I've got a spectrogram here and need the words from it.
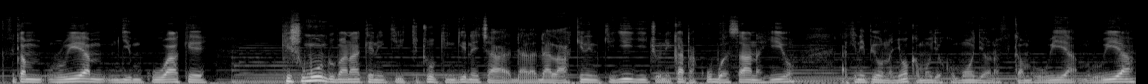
kufika mruia mji mkuu wake kishumundu maanaake ni kituo kingine cha daladala lakini ni kijiji hicho ni kata kubwa sana hiyo lakini pia unanyoka moja kwa moja unafika mruia mruia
